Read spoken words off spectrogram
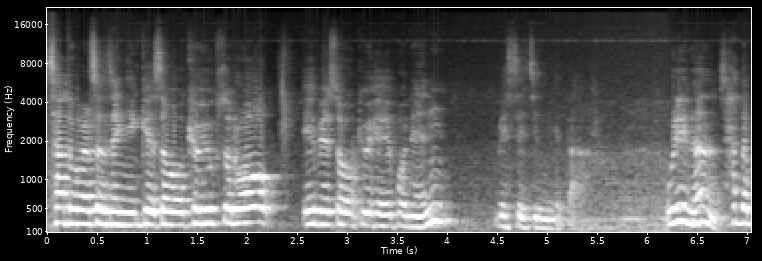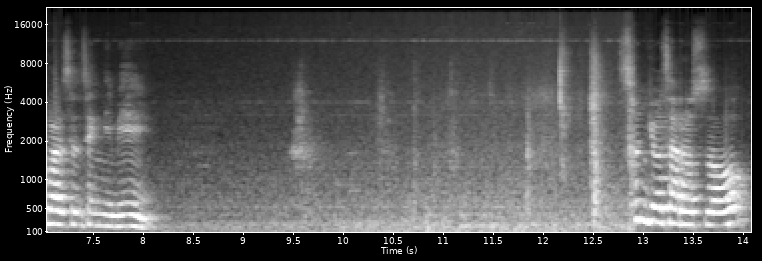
사도발 선생님께서 교육소로 에베소 교회에 보낸 메시지입니다. 우리는 사도발 선생님이 선교사로서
